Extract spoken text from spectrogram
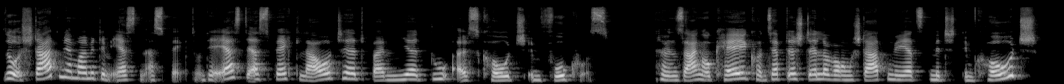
So, starten wir mal mit dem ersten Aspekt. Und der erste Aspekt lautet bei mir, du als Coach im Fokus. Können sagen, okay, Konzeptersteller, warum starten wir jetzt mit dem Coach?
